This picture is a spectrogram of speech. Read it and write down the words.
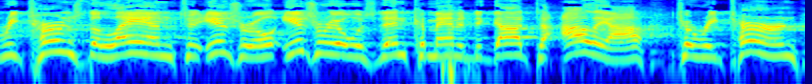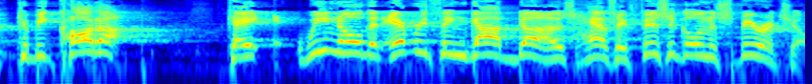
returns the land to Israel, Israel was then commanded to God to Aliyah to return to be caught up. Okay, we know that everything God does has a physical and a spiritual.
